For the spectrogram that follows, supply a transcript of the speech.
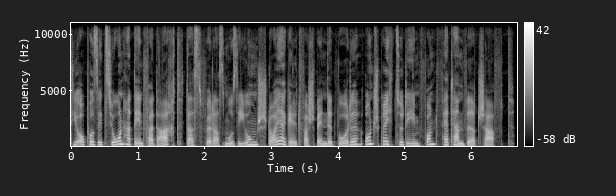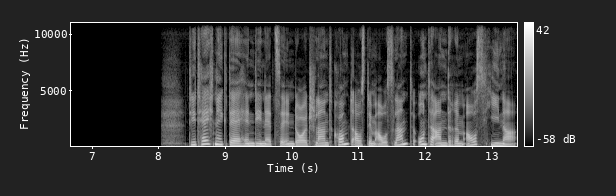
Die Opposition hat den Verdacht, dass für das Museum Steuergeld verschwendet wurde und spricht zudem von Vetternwirtschaft. Die Technik der Handynetze in Deutschland kommt aus dem Ausland, unter anderem aus China.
